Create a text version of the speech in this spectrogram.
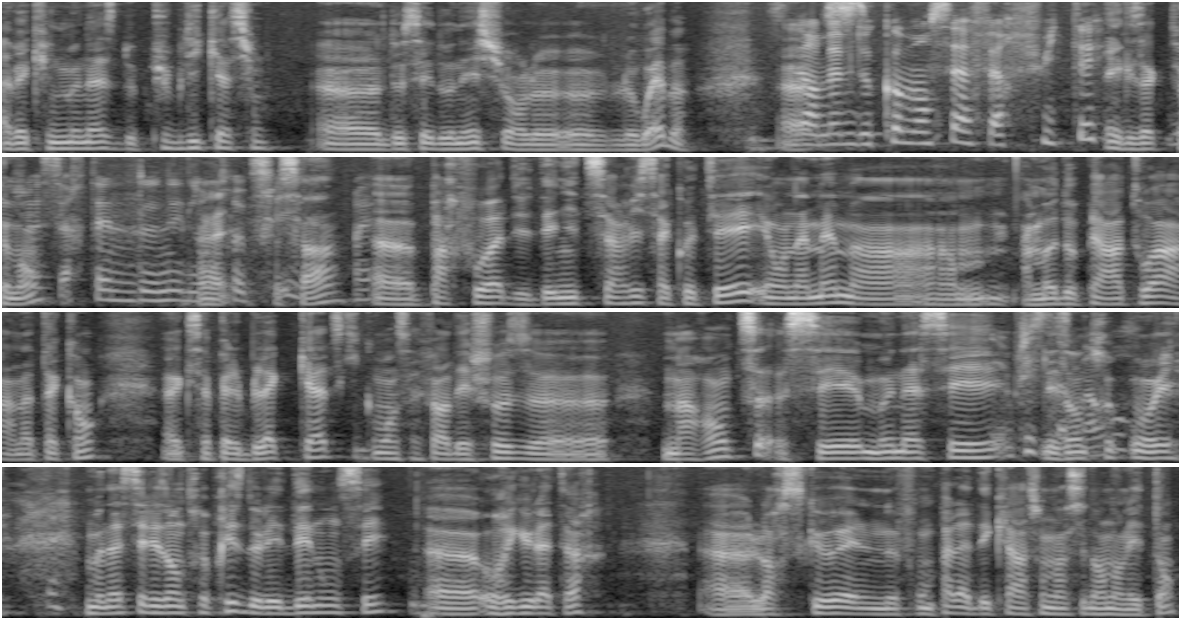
avec une menace de publication euh, de ces données sur le, web. C'est-à-dire même de commencer à faire fuiter Exactement. certaines données de l'entreprise. c'est ça. parfois des dénis de service à côté. Et on a même un, mode opératoire, un attaquant qui s'appelle Black Cat qui commence à faire des choses marrantes. C'est menacer, les oui, menacer les entreprises de les dénoncer aux régulateurs lorsqu'elles ne font pas la déclaration d'incident dans les temps.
